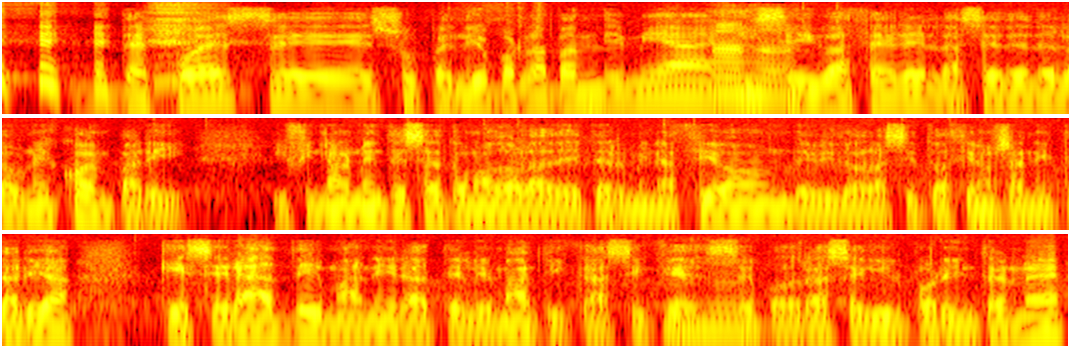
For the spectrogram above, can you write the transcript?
después se suspendió por la pandemia y se iba a hacer en la sede de la UNESCO en París. Y finalmente se ha tomado la determinación, debido a la situación sanitaria, que será de manera telemática, así que se podrá seguir por Internet,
